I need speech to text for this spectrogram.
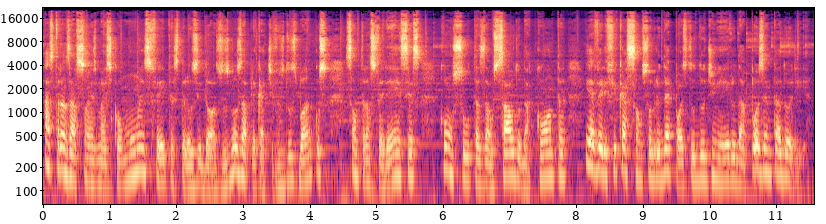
As transações mais comuns feitas pelos idosos nos aplicativos dos bancos são transferências, consultas ao saldo da conta e a verificação sobre o depósito do dinheiro da aposentadoria.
